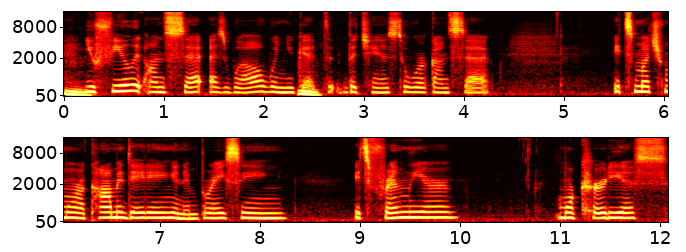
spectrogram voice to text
Mm. You feel it on set as well when you mm. get th- the chance to work on set. It's much more accommodating and embracing. It's friendlier, more courteous.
